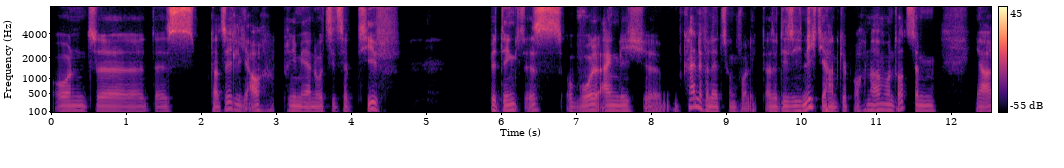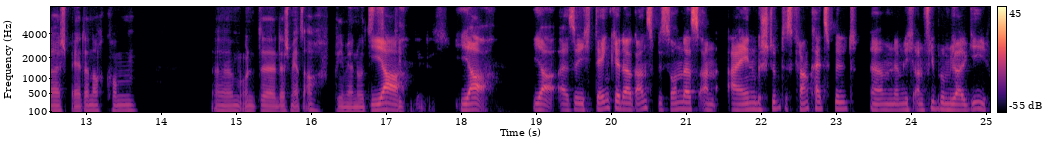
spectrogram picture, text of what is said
und äh, das tatsächlich auch primär nozizeptiv bedingt ist, obwohl eigentlich äh, keine Verletzung vorliegt. Also die sich nicht die Hand gebrochen haben und trotzdem Jahre später noch kommen ähm, und äh, der Schmerz auch primär nutzt. Ja, ja, ja. Also ich denke da ganz besonders an ein bestimmtes Krankheitsbild, ähm, nämlich an Fibromyalgie.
